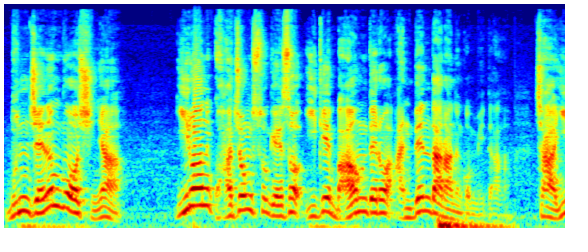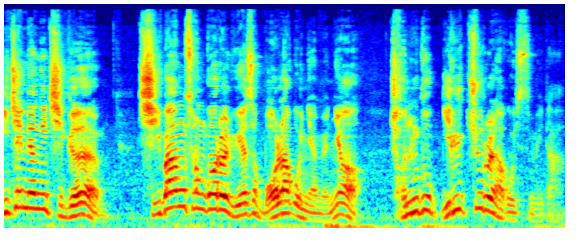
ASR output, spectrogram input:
문제는 무엇이냐? 이런 과정 속에서 이게 마음대로 안 된다라는 겁니다. 자, 이재명이 지금 지방 선거를 위해서 뭘 하고 있냐면요. 전국 일주를 하고 있습니다.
